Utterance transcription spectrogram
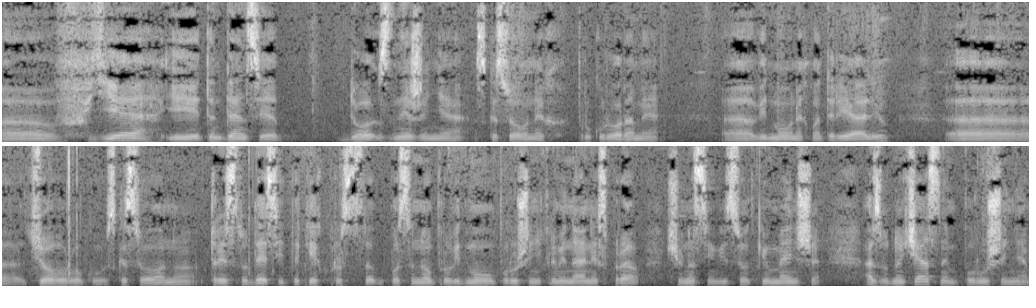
Е, Є і тенденція до зниження скасованих прокурорами е, відмовних матеріалів. Е, Цього року скасовано 310 таких постанов про відмову порушення кримінальних справ, що на 7% менше, а з одночасним порушенням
